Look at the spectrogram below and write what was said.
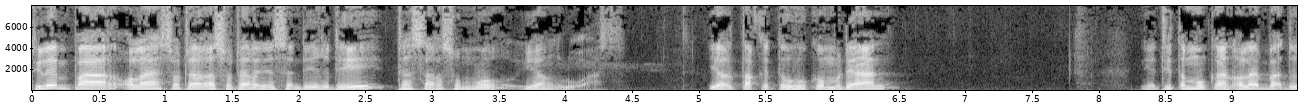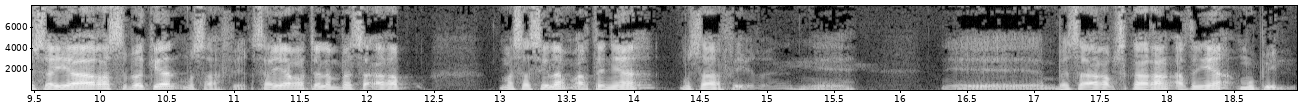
Dilempar oleh saudara-saudaranya sendiri di dasar sumur yang luas. Yaltaqituhu kemudian ya, ditemukan oleh ba'du sayarah sebagian musafir. Sayarah dalam bahasa Arab masa silam artinya musafir. Ya, ya, bahasa Arab sekarang artinya mobil.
